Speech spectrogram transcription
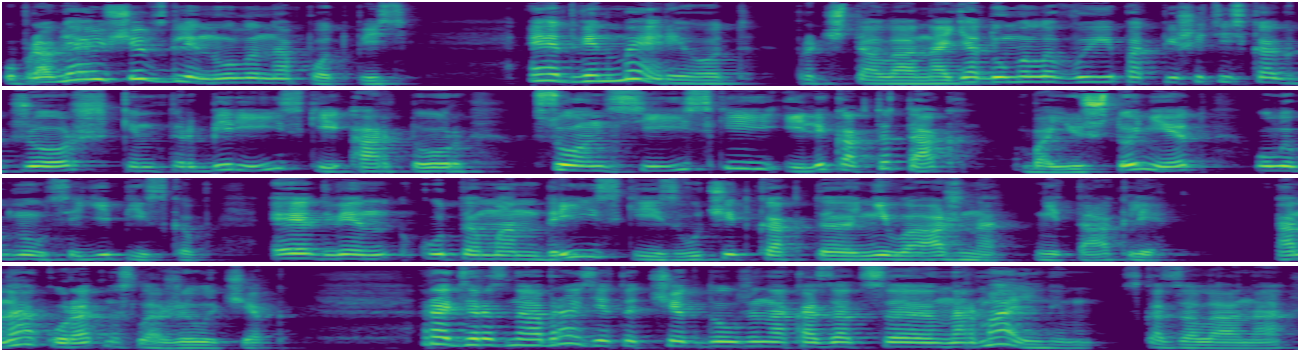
Управляющая взглянула на подпись. «Эдвин Мэриот», – прочитала она. «Я думала, вы подпишетесь как Джордж Кентерберийский, Артур Суансийский или как-то так». «Боюсь, что нет», – улыбнулся епископ. Эдвин Кутамандрийский звучит как-то неважно, не так ли? Она аккуратно сложила чек. «Ради разнообразия этот чек должен оказаться нормальным», – сказала она.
